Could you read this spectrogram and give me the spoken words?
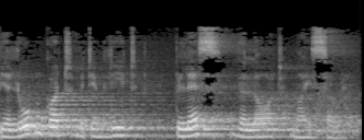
Wir loben Gott mit dem Lied Bless the Lord my soul.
